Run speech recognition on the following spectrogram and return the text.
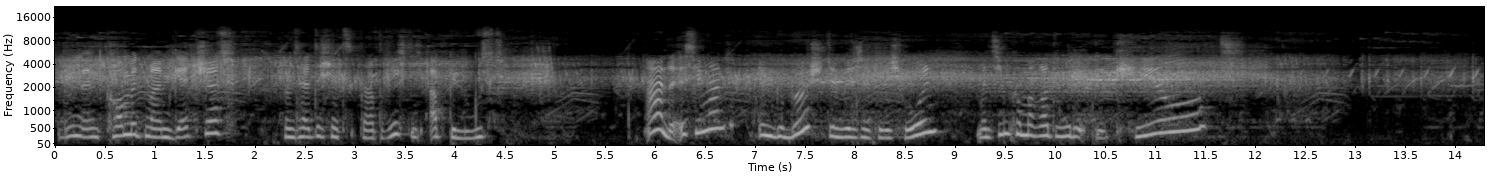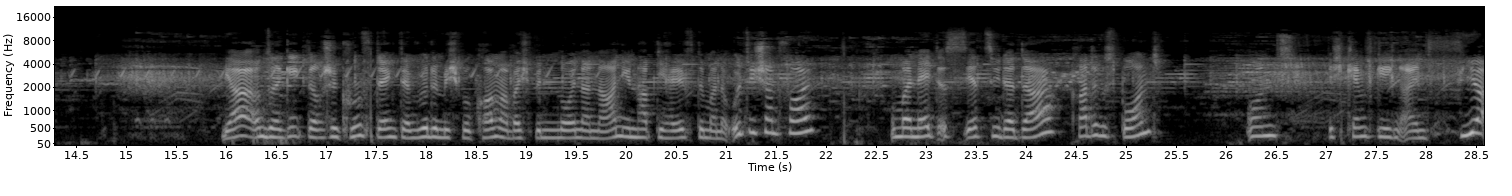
bin entkommen mit meinem Gadget. Sonst hätte ich jetzt gerade richtig abgelust. Ah, da ist jemand im Gebüsch. Den will ich natürlich holen. Mein Teamkamerad wurde gekillt. Ja, unser gegnerischer Griff denkt, er würde mich bekommen, aber ich bin ein neuner Nani und habe die Hälfte meiner Ulti schon voll. Und mein Nate ist jetzt wieder da, gerade gespawnt. Und ich kämpfe gegen ein 4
